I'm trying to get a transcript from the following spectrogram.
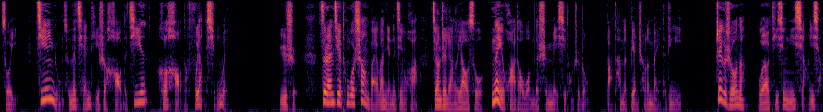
所以，基因永存的前提是好的基因和好的抚养行为。于是，自然界通过上百万年的进化，将这两个要素内化到我们的审美系统之中。把它们变成了美的定义。这个时候呢，我要提醒你想一想，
